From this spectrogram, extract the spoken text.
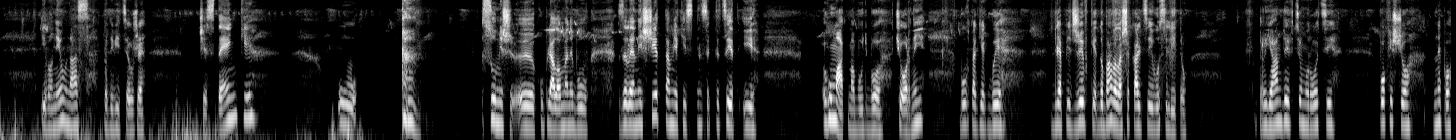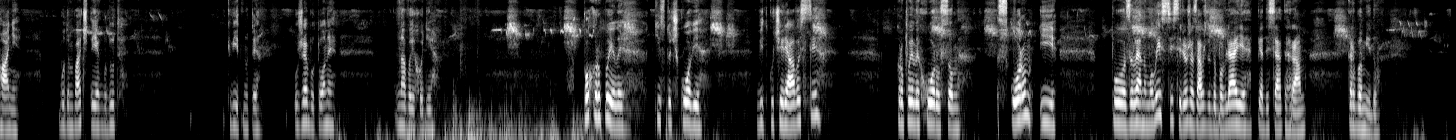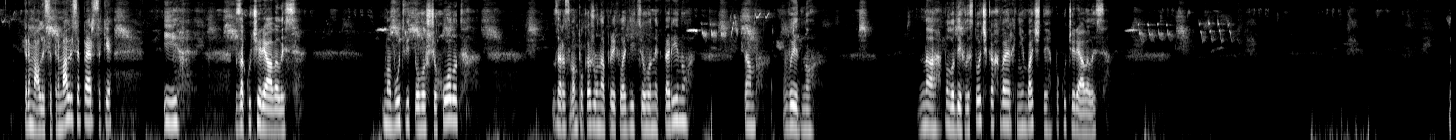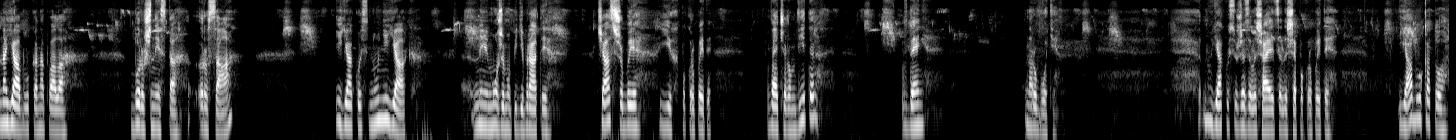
І вони у нас, подивіться, вже чистенькі. У суміш е, купляла. У мене був зелений щит, там якийсь інсектицид і гумат, мабуть, бо чорний. Був так, якби для підживки додавала ще кальцієву селітру. Троянди в цьому році поки що непогані. Будемо бачити, як будуть квітнути. Уже бутони на виході. Покропили кісточкові від кучерявості, кропили хорусом з кором і по зеленому листі Сережа завжди додає 50 грам карбаміду. Трималися, трималися персики і закучерявились. Мабуть, від того, що холод. Зараз вам покажу на прикладі цього нектаріну. Там видно на молодих листочках верхні, бачите, покучерявилися. На яблука напала борошниста роса. І якось, ну ніяк, не можемо підібрати час, щоб їх покропити. Вечором вітер, вдень на роботі. Ну, якось вже залишається лише покропити яблука, то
